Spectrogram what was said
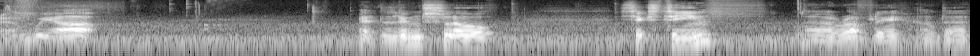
and we are at Limslow 16 uh, roughly on the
